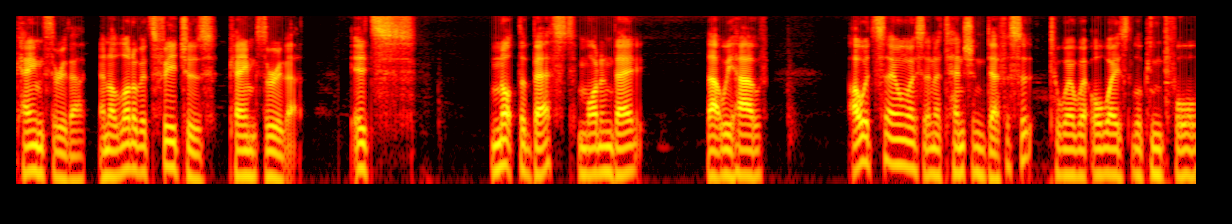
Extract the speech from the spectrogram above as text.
came through that, and a lot of its features came through that. It's not the best modern day that we have. I would say almost an attention deficit to where we're always looking for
